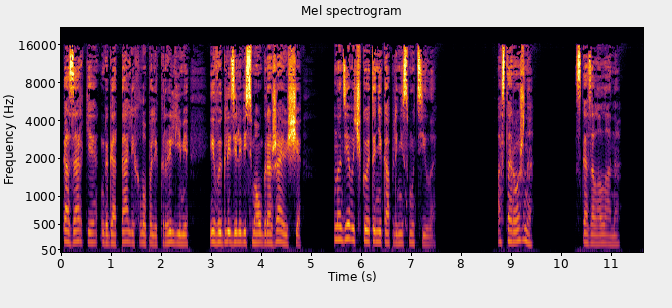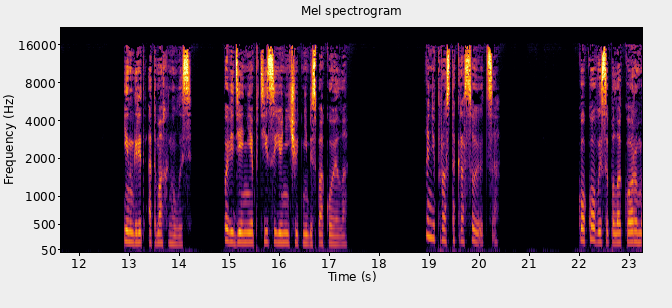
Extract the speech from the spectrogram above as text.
Казарки гоготали, хлопали крыльями и выглядели весьма угрожающе, но девочку это ни капли не смутило. «Осторожно», — сказала Лана. Ингрид отмахнулась. Поведение птиц ее ничуть не беспокоило. «Они просто красуются». Коко высыпала корм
